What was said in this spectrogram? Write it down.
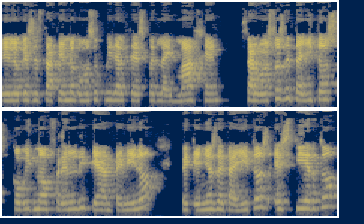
eh, lo que se está haciendo, cómo se cuida el césped, la imagen, salvo estos detallitos COVID no friendly que han tenido, pequeños detallitos, es cierto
